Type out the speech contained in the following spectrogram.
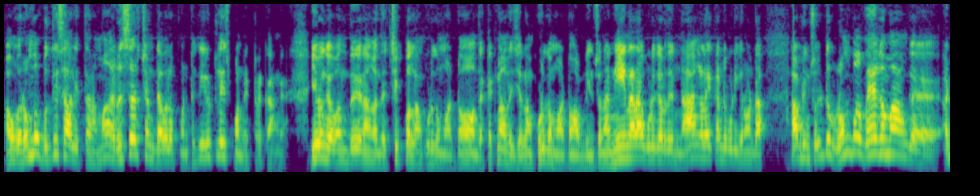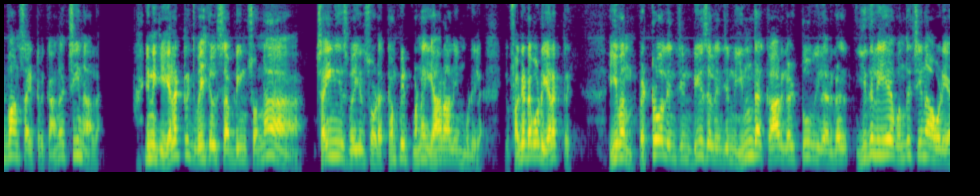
அவங்க ரொம்ப புத்திசாலித்தனமாக ரிசர்ச் அண்ட் டெவலப்மெண்ட்டுக்கு யூட்டிலைஸ் பண்ணிகிட்ருக்காங்க இவங்க வந்து நாங்கள் அந்த சிப்பெல்லாம் கொடுக்க மாட்டோம். அந்த டெக்னாலஜி எல்லாம் கொடுக்க மாட்டோம். அப்படின்னு சொன்னால் நீ என்னடா கொடுக்கறது? நாங்களே கண்டுபிடிக்கிறோம்டா. அப்படின்னு சொல்லிட்டு ரொம்ப வேகமாக அங்கே அட்வான்ஸ் ஆகிட்டு இருக்காங்க சீனாவில் இன்றைக்கி எலக்ட்ரிக் வெஹிக்கிள்ஸ் அப்படின்னு சொன்னால் சைனீஸ் வெஹிக்கிள்ஸோட கம்பீட் பண்ண யாராலையும் முடியல. You forget about electric even petrol engine diesel engine இந்த கார்கள் டூ வீலர்கள் இதுலேயே வந்து சீனாவுடைய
